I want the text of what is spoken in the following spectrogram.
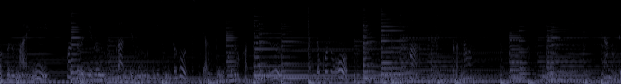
をする前にまず自分が自分自身とどう付き合っていくのかっていうところを決めるのが大事かな。うん、なので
